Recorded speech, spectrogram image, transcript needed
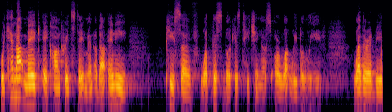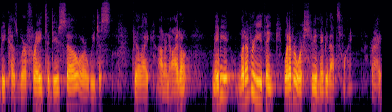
We cannot make a concrete statement about any piece of what this book is teaching us or what we believe, whether it be because we're afraid to do so or we just feel like, I don't know, I don't, maybe whatever you think, whatever works for you, maybe that's fine, right?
